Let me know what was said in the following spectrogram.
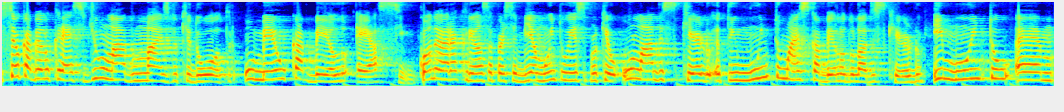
O seu cabelo cresce de um lado mais do que do outro? O meu cabelo é assim. Quando eu era criança, eu percebia muito isso porque o lado esquerdo eu tenho muito mais cabelo do lado esquerdo e muito é,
